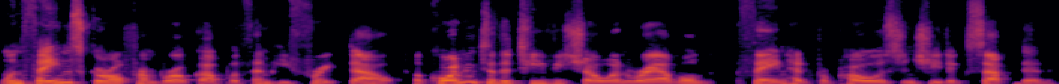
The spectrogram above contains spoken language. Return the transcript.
When Thane's girlfriend broke up with him, he freaked out. According to the TV show Unraveled, Thane had proposed and she'd accepted,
